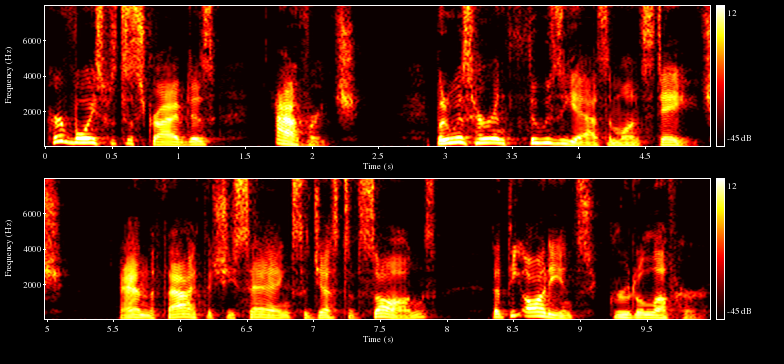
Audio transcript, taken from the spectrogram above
Her voice was described as average, but it was her enthusiasm on stage and the fact that she sang suggestive songs that the audience grew to love her.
